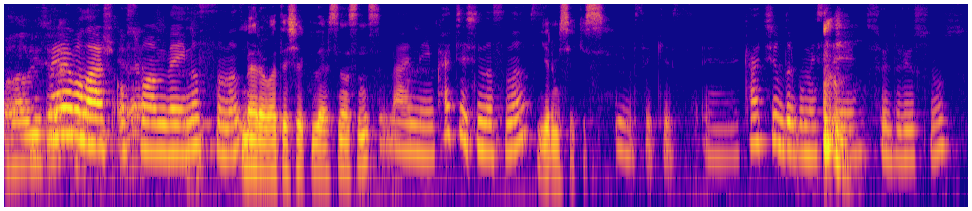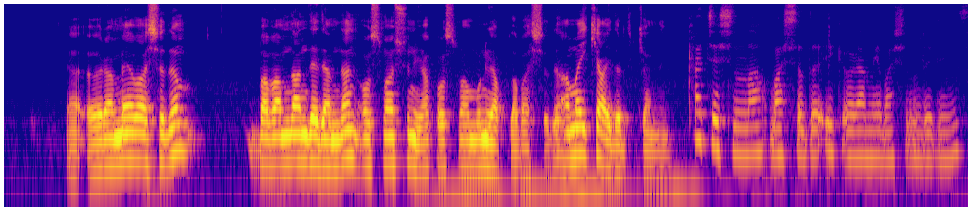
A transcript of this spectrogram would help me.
Merhabalar Osman Bey, nasılsınız? Merhaba, teşekkürler. Siz nasılsınız? Ben deyim. Kaç yaşındasınız? 28. 28. Ee, kaç yıldır bu mesleği sürdürüyorsunuz? Ya, öğrenmeye başladım. Babamdan, dedemden Osman şunu yap, Osman bunu yapla başladı. Ama iki aydır dükkandayım. Kaç yaşında başladı, ilk öğrenmeye başladım dediğiniz?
